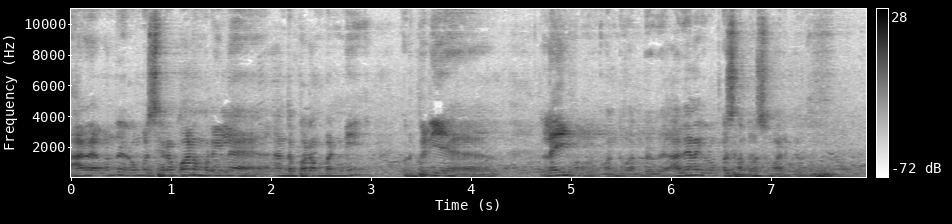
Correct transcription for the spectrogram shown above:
அதை வந்து ரொம்ப சிறப்பான முறையில் அந்த படம் பண்ணி ஒரு பெரிய லைவ் உங்களுக்கு வந்து வந்தது. அது எனக்கு ரொம்ப சந்தோஷமாக இருக்குது.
